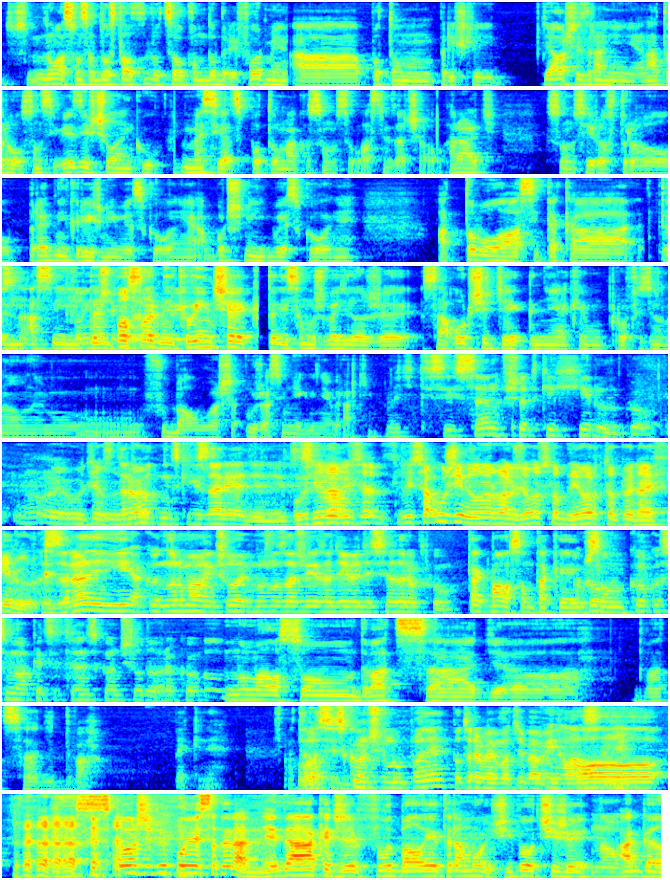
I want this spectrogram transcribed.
znova som sa dostal do celkom dobrej formy a potom prišli ďalšie zranenia, natrhol som si viezi v členku. Mesiac potom, ako som sa vlastne začal hrať, som si roztrhol predný krížný väz kolene a bočný väz kolene a to bola asi taká, ten, asi klinček, ten posledný klinček, ktorý som už vedel, že sa určite k nejakému profesionálnemu futbalu už, už asi nikdy nevrátim. Veď ty si sen všetkých chirurgov. No, u teba, zdravotníckých zariadení. u teba by sa, by sa uživil normálne, že osobný ortoped aj chirurg. Zranení ako normálny človek možno zažije za 90 rokov. Tak mal som také, už koľko, som... Koľko si mal, keď si ten skončil do rokov? No mal som 20... 22. Pekne. A teraz si skončil úplne? Potrebujem od teba vyhlásenie. O, skončiť úplne sa teda nedá, keďže futbal je teda môj život, čiže no. ak e,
